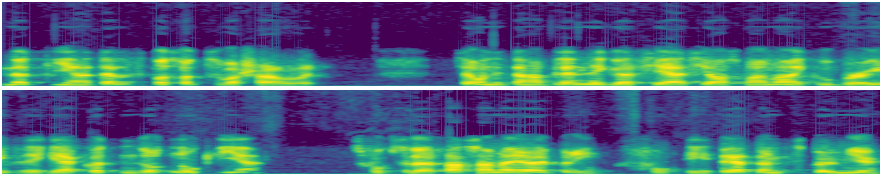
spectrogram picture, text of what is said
notre clientèle, c'est pas ça que tu vas charger. Tu sais, on est en pleine négociation en ce moment avec Uber Eats, les gars, écoute, nous autres, nos clients, il faut que tu leur fasses un meilleur prix. Il faut que tu les traites un petit peu mieux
